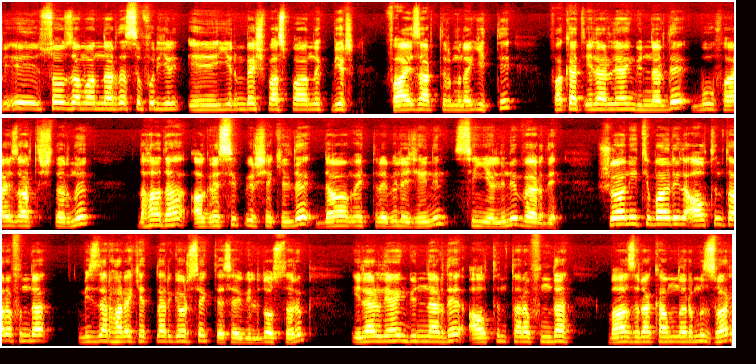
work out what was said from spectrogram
e, son zamanlarda 0.25 bas puanlık bir faiz arttırımına gitti. Fakat ilerleyen günlerde bu faiz artışlarını daha da agresif bir şekilde devam ettirebileceğinin sinyalini verdi. Şu an itibariyle altın tarafında bizler hareketler görsek de sevgili dostlarım ilerleyen günlerde altın tarafında bazı rakamlarımız var.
